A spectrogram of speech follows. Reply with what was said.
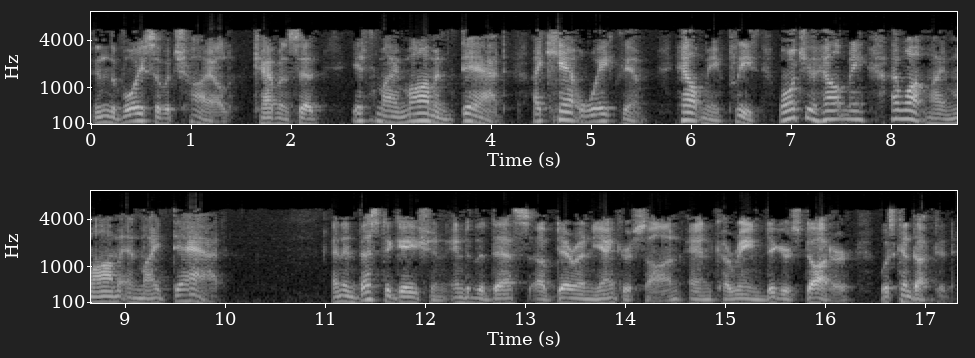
In the voice of a child, Cavin said, It's my mom and dad. I can't wake them. Help me, please. Won't you help me? I want my mom and my dad. An investigation into the deaths of Darren Yankerson and Kareen Digger's daughter was conducted.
